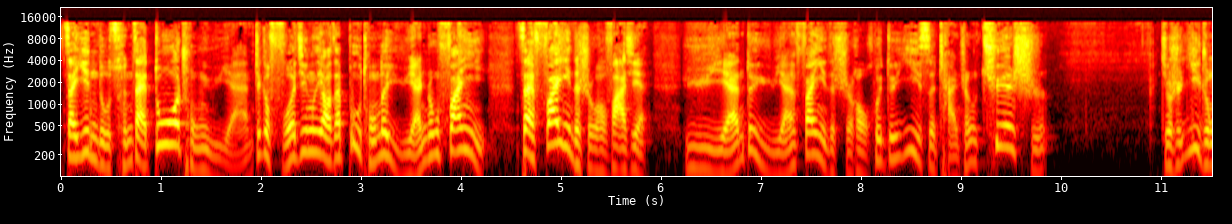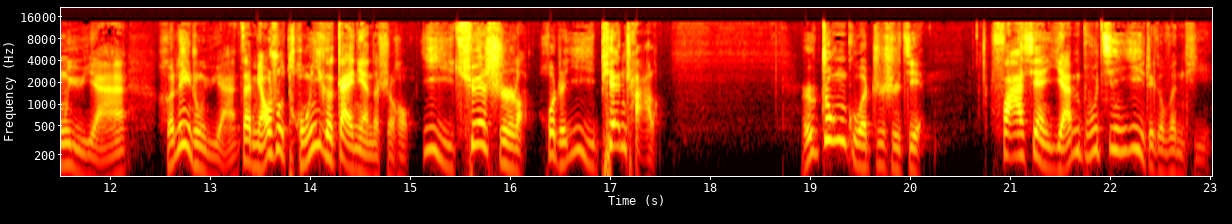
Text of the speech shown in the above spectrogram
在印度存在多重语言，这个佛经要在不同的语言中翻译，在翻译的时候发现，语言对语言翻译的时候会对意思产生缺失，就是一种语言和另一种语言在描述同一个概念的时候，意义缺失了或者意义偏差了。而中国知识界发现言不尽意这个问题，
